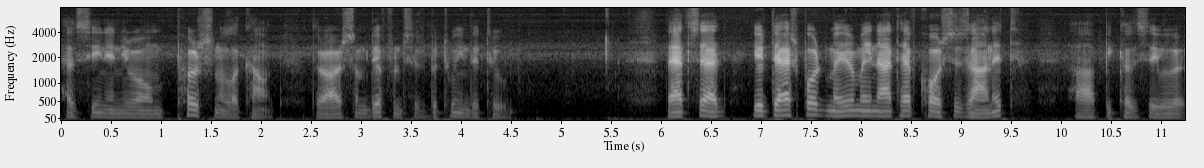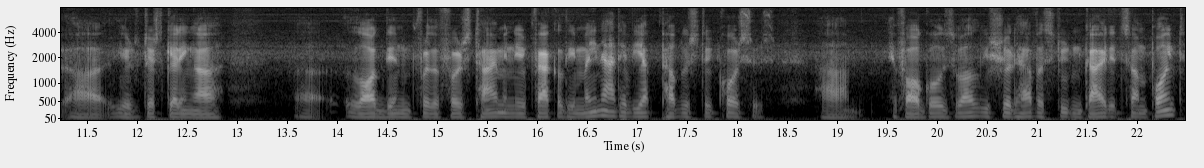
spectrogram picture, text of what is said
have seen in your own personal account. There are some differences between the two. That said, your dashboard may or may not have courses on it uh, because you, uh, you're just getting uh, uh, logged in for the first time and your faculty may not have yet published their courses. Um, if all goes well, you should have a student guide at some point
